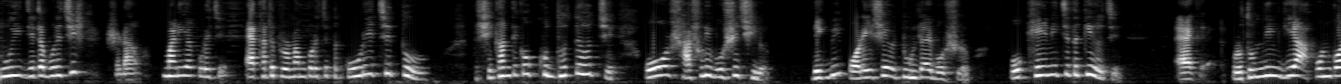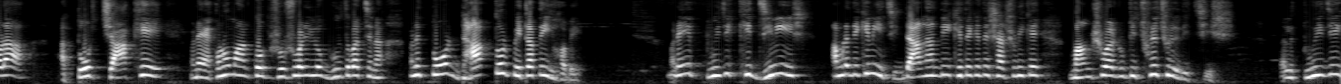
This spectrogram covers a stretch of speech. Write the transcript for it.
তুই যেটা বলেছিস, সেটা মারিয়া করেছে, এক হাতে প্রণাম করেছে, তা করেছে তো? সেখান থেকেও খুদ ধরতে হচ্ছে। ওর শাশুড়ি বসেছিল, দেখবি পরে এসে ওই টুলটায় বসল। ও খেয়ে নিচ্ছে, তা কী হয়েছে? এক, প্রথম দিন গিয়ে আপন করা আর তোর চা খেয়ে মানে এখনও মা, তোর শ্বশুরবাড়ির লোক ভুলতে পারছে না মানে তোর ঢাক তোর পেটাতেই হবে। মানে তুই যে কী জিনিস, আমরা দেখে নিয়েছি, ডান হাত দিয়ে খেতে খেতে শাশুড়িকে মাংস আর রুটি ছুঁড়ে ছুঁড়ে দিচ্ছিস। তাহলে তুই যেই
